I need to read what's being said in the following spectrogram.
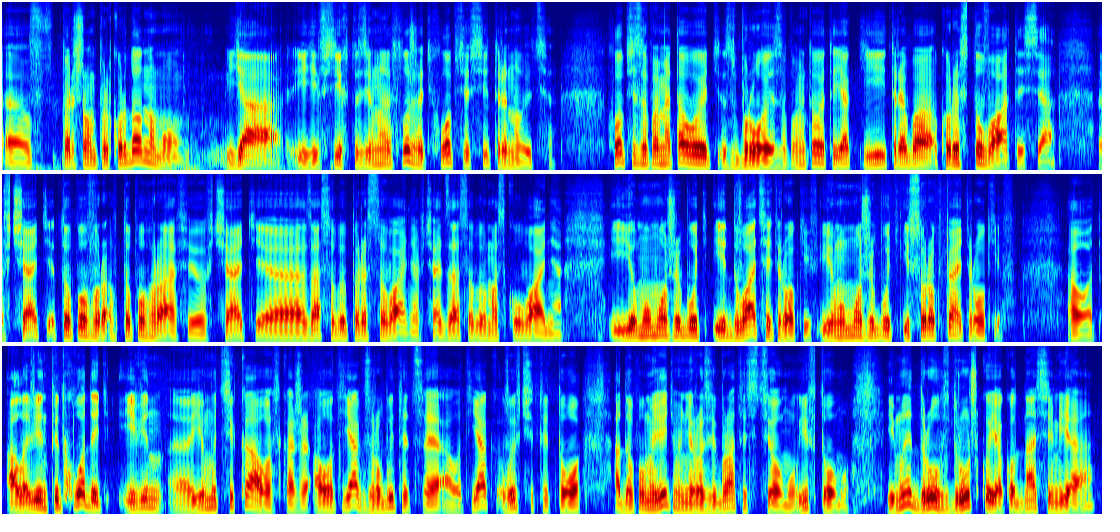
в першому прикордонному я і всі, хто зі мною служать, хлопці всі тренуються. Хлопці запам'ятовують зброю, запам'ятовують, як їй треба користуватися, вчать топографію, вчать е, засоби пересування, вчать засоби маскування. І йому може бути і 20 років, і йому може бути і 45 років. От. Але він підходить і він, е, йому цікаво скаже, а от як зробити це, а от як вивчити то, а допоможіть мені розібратись в цьому і в тому. І ми друг з дружкою, як одна сім'я,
